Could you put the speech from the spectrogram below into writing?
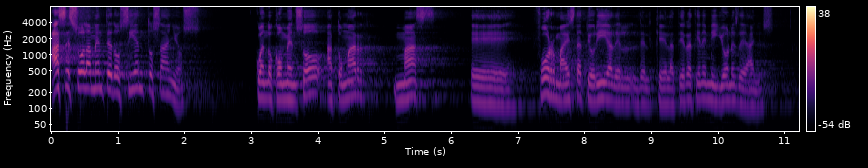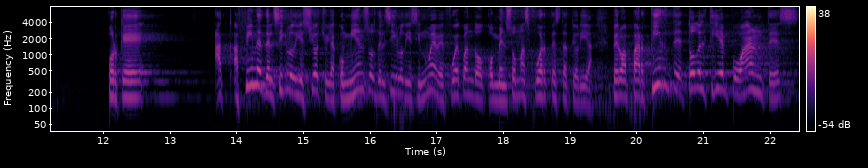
hace solamente 200 años, cuando comenzó a tomar más eh, forma esta teoría del, que la Tierra tiene millones de años. Porque a, fines del siglo XVIII y a comienzos del siglo XIX fue cuando comenzó más fuerte esta teoría. Pero a partir de todo el tiempo antes,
